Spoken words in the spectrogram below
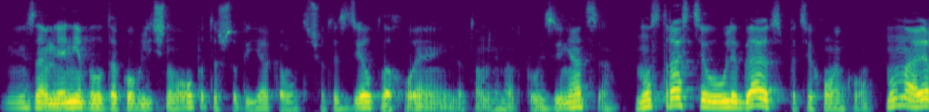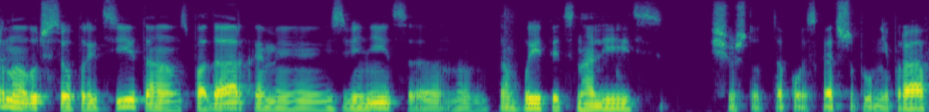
Не знаю, у меня не было такого личного опыта, чтобы я кому-то что-то сделал плохое, и потом мне надо было извиняться. Но страсти улегаются потихоньку. Ну, наверное, лучше всего прийти там с подарками, извиниться, ну, там, выпить, налить, еще что-то такое, сказать, что был неправ,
